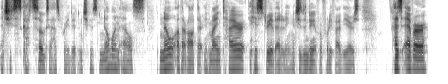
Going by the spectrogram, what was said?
And she just got so exasperated. And she goes no one else no other author in my entire history of editing and she's been doing it for 45 years has ever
